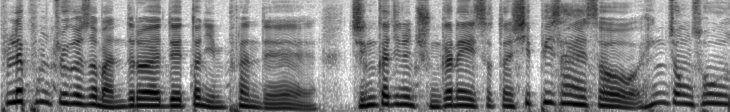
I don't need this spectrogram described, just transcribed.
플랫폼 쪽에서 만들어야 됐던 인프라인데 지금까지는 중간에 있었던 CP사에서 행정 소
